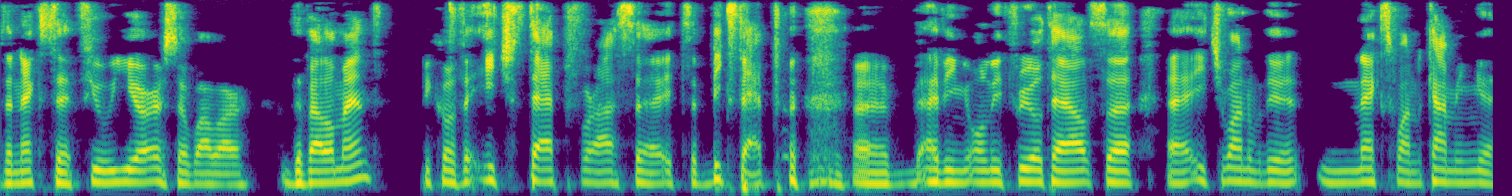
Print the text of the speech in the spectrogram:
the next uh, few years of our development because each step for us uh, it's a big step. Uh, having only three hotels uh, uh each one of the next one coming uh,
